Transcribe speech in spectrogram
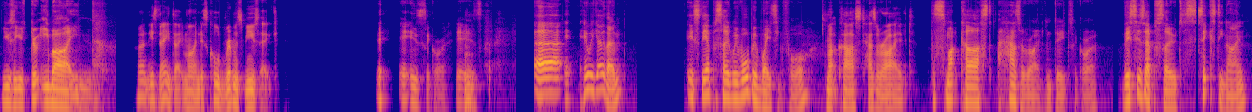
using his dirty mind. Well, it needs any day mind. It's called Rimmer's Music. it is Sakura. It Hmm. Uh, here we go then. It's the episode we've all been waiting for. Smutcast has arrived. The Smutcast has arrived indeed, Sakura. This is episode 69.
